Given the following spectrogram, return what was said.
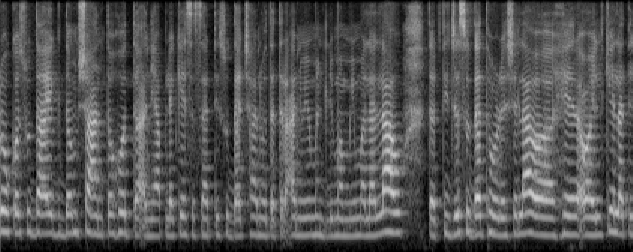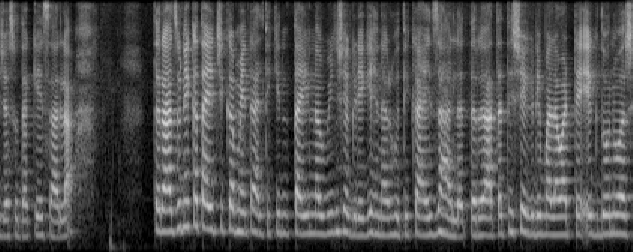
डोकंसुद्धा एकदम शांत होतं आणि आपल्या केसासाठी सुद्धा छान होतं. तर अन्वी म्हटली मम्मी मला लाव. तर तिचंसुद्धा थोडेसे लाव हेअर ऑइल केला तिच्यासुद्धा केसाला. तर अजून एका ताईची कमेंट आली की ताई नवीन शेगडी घेणार होती. काय झालं? तर आता ती शेगडी मला वाटते एक दोन वर्ष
